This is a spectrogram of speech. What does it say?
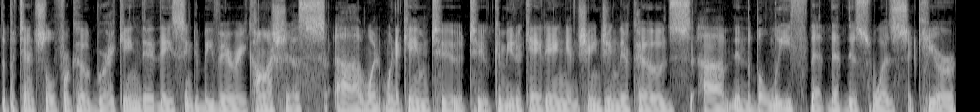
the potential for code breaking. They, they seemed to be very cautious uh, when, when it came to, to communicating and changing their codes um, in the belief that, that this was secure.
